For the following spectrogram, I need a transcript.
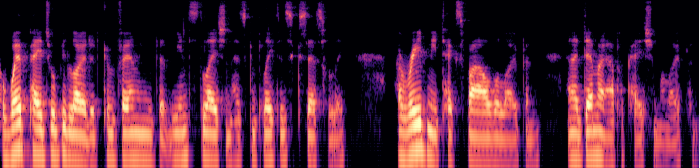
A web page will be loaded confirming that the installation has completed successfully, a README text file will open, and a demo application will open.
